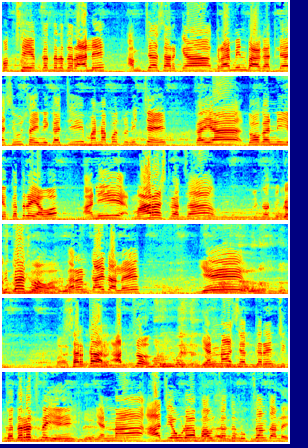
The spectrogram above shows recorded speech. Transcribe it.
पक्ष एकत्र जर आले आमच्यासारख्या ग्रामीण भागातल्या शिवसैनिकाची मनापासून इच्छा आहे का या दोघांनी एकत्र यावं? आणि महाराष्ट्राचा विकास व्हावा. कारण काय झालंय? हे सरकार आजचं यांना शेतकऱ्यांची कदरच नाहीये. यांना आज एवढं पावसाचं नुकसान झालंय.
